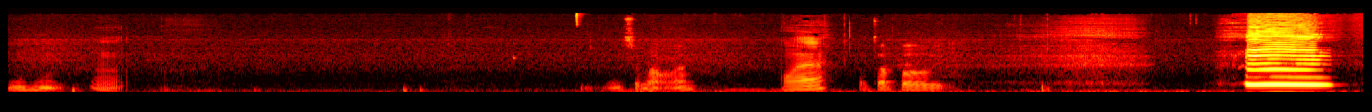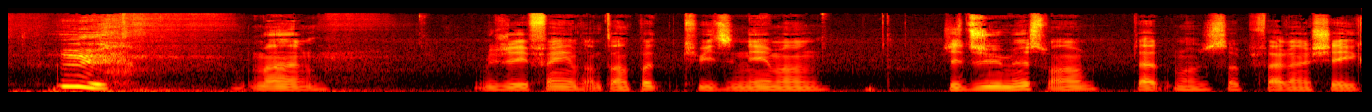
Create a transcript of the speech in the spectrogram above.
Mhm. Mm. C'est bon, hein. Ouais. Attends pour lui. Man. J'ai faim, ça me tente pas de cuisiner, man. J'ai du humus, man. Peut-être manger ça puis faire un shake.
